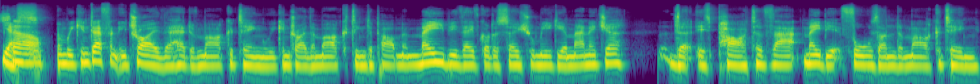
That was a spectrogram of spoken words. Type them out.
Yes. So. And we can definitely try the head of marketing. We can try the marketing department. Maybe they've got a social media manager that is part of that. Maybe it falls under marketing.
